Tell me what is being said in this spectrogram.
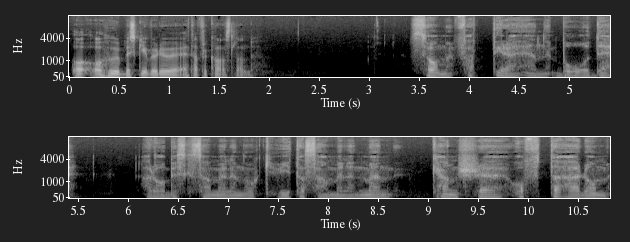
och, och hur beskriver du ett afrikanskt land? som fattigare än både arabiska samhällen och vita samhällen. Men kanske ofta är de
